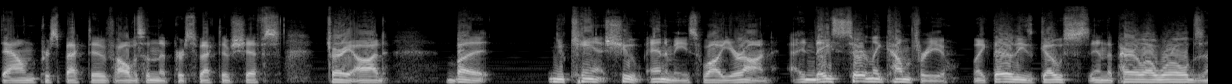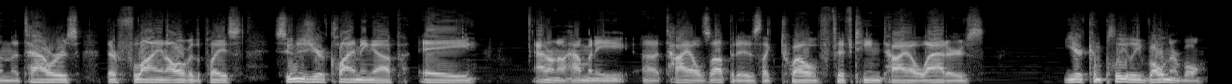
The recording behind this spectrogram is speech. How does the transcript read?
down perspective, all of a sudden the perspective shifts. It's very odd. But you can't shoot enemies while you're on, and they certainly come for you. Like there are these ghosts in the parallel worlds and the towers. They're flying all over the place. As soon as you're climbing up a, I don't know how many uh, tiles up it is, like 12, 15 tile ladders, you're completely vulnerable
